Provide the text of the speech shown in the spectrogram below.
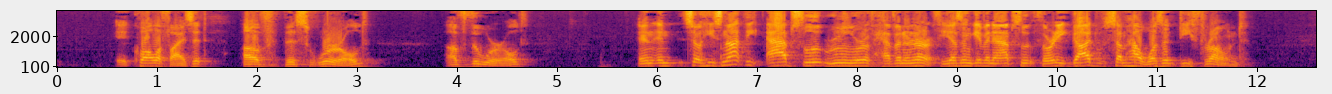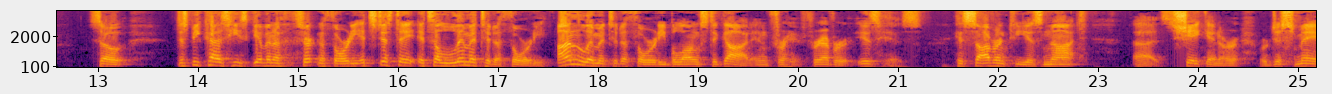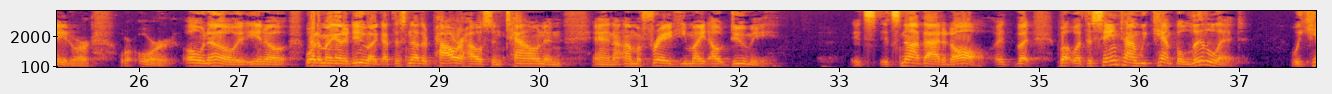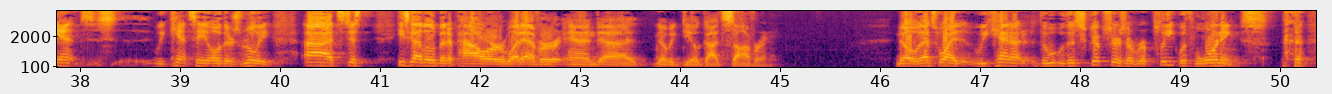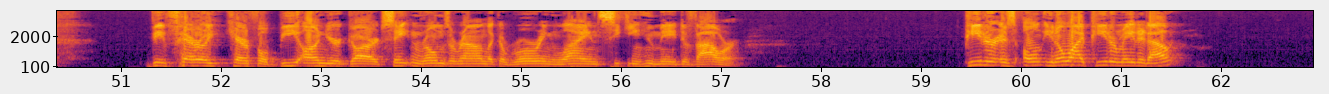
it qualifies it of this world, of the world. And, and so he's not the absolute ruler of heaven and earth. He hasn't given absolute authority. God somehow wasn't dethroned. So just because he's given a certain authority, it's just a, it's a limited authority. Unlimited authority belongs to God and for, forever is his. His sovereignty is not uh, shaken or, or dismayed or, or, or, oh no, you know, what am I going to do? I got this another powerhouse in town and, and I'm afraid he might outdo me. It's, it's not that at all. It, but, but at the same time, we can't belittle it. We can't, we can't say, oh, there's really, ah, it's just, he's got a little bit of power or whatever, and, uh, no big deal, God's sovereign. No, that's why we cannot, the, the scriptures are replete with warnings. be very careful. Be on your guard. Satan roams around like a roaring lion seeking who may devour. Peter is only, you know why Peter made it out?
